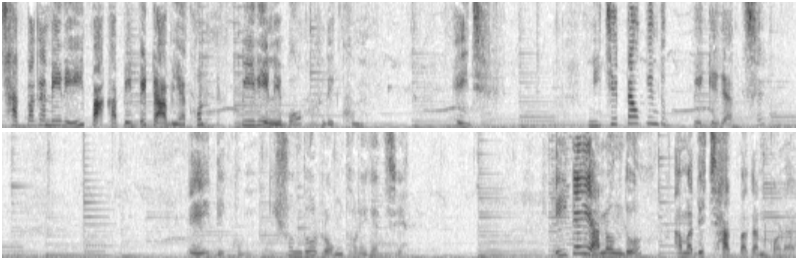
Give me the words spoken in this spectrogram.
ছাদ বাগানের এই পাকা পেঁপেটা আমি এখন পেরে নেব, দেখুন। এই যে, নিচেরটাও কিন্তু পেকে যাচ্ছে। এই দেখুন, কি সুন্দর রং ধরে গেছে। এইটাই আনন্দ আমাদের ছাদ বাগান করার।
